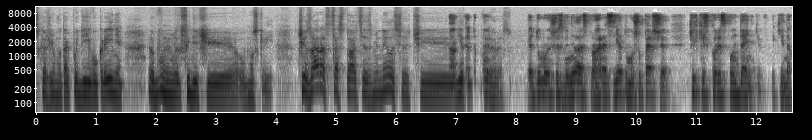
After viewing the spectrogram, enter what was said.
скажімо так, події в Україні, е, сидячи в Москві. Чи зараз ця ситуація змінилася, чи Так, є прогрес? Я думаю, що змінилась прогрес є, тому що перше, кількість кореспондентів, які на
